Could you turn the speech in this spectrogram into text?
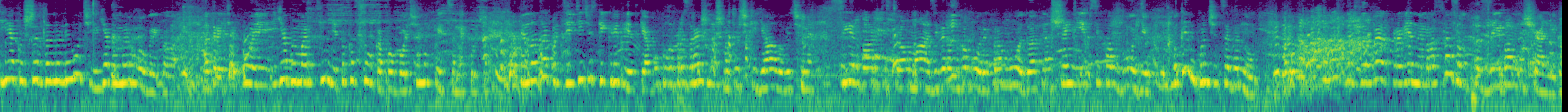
я якось шардоне не очень, я би мерло випила. А третя, ой, я би мартіні, тільки сока побольше, напитися не хочу. І на запис дієтичні креветки або полупрозрачні шматочки яловичини, сир вартістю алмазів, і розговори про моду, отношения і психологію, поки не кончиться вино. А поки не взорве откровенним розказом про заїбав начальника,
